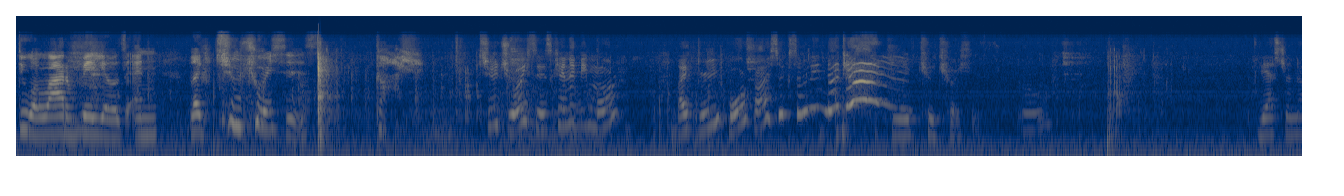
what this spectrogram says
do a lot of videos and like two choices. Gosh, Two choices. Can it be more? Like three, four, five, six, seven, eight, nine, ten. we have two choices. Yes or no?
